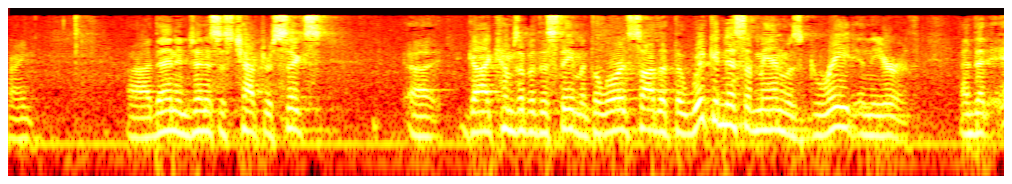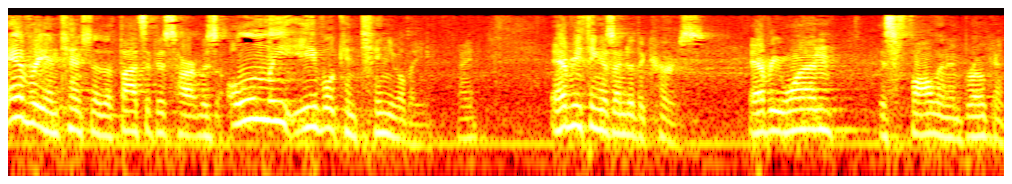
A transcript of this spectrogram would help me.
Right? Uh, then in Genesis chapter 6, uh, God comes up with this statement The Lord saw that the wickedness of man was great in the earth, and that every intention of the thoughts of his heart was only evil continually. Everything is under the curse. Everyone is fallen and broken.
